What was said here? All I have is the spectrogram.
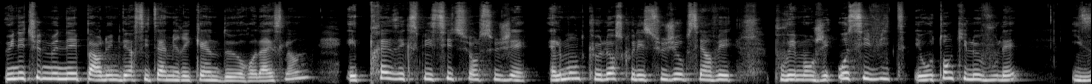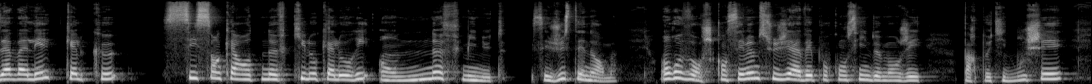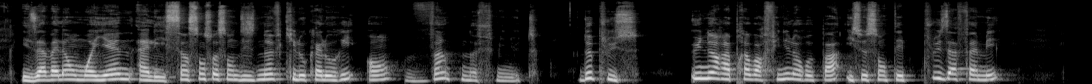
Une étude menée par l'Université américaine de Rhode Island est très explicite sur le sujet. Elle montre que lorsque les sujets observés pouvaient manger aussi vite et autant qu'ils le voulaient, ils avalaient quelques 649 kilocalories en 9 minutes. C'est juste énorme. En revanche, quand ces mêmes sujets avaient pour consigne de manger par petites bouchées, ils avalaient en moyenne, allez, 579 kilocalories en 29 minutes. De plus, une heure après avoir fini leur repas, ils se sentaient plus affamés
